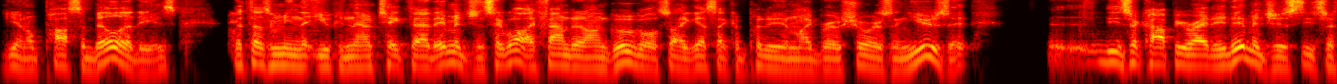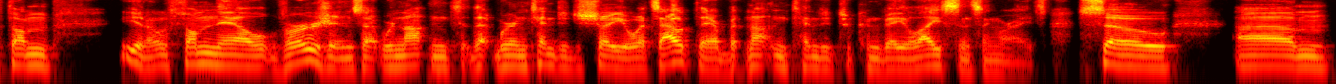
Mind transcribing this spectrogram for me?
you know, possibilities, that doesn't mean that you can now take that image and say, well, I found it on Google, so I guess I could put it in my brochures and use it. Uh, these are copyrighted images. These are thumb, you know, thumbnail versions that were not int- that were intended to show you what's out there, but not intended to convey licensing rights. So um,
